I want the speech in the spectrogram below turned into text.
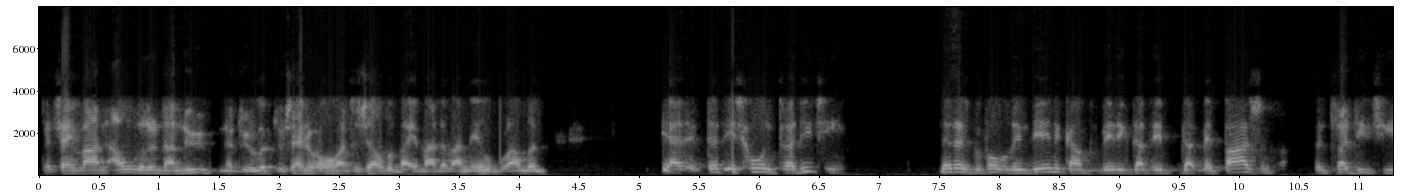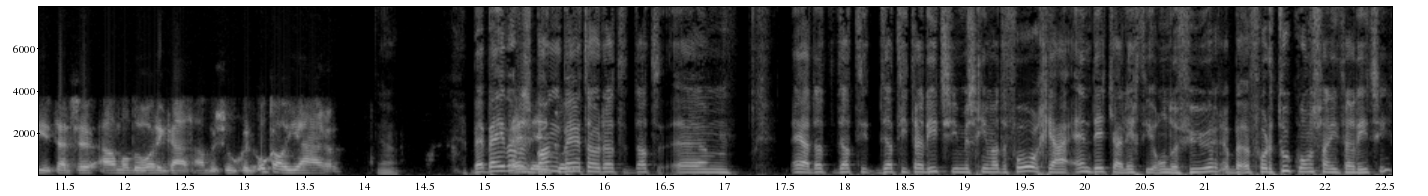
Dat zijn, waren anderen dan nu natuurlijk. Er zijn er al wat dezelfde bij, maar er waren heel branden. Ja, dat is gewoon traditie. Net als bijvoorbeeld in Denenkamp weet ik dat, dat met Pasen een traditie is dat ze allemaal de horeca gaan bezoeken. Ook al jaren. Ja. Ben, je wel eens bang, Berto, dat, dat, um, ja, dat, dat, die, dat die traditie misschien wat de vorig jaar en dit jaar ligt die onder vuur voor de toekomst van die traditie?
